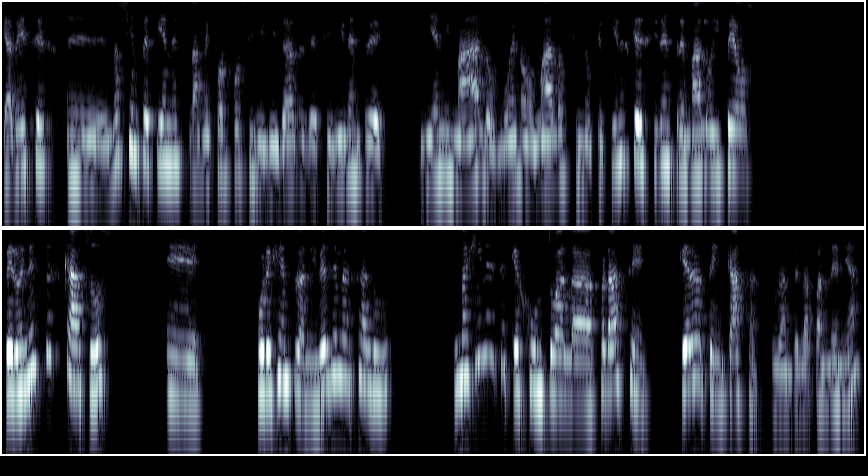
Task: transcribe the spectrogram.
que a veces eh, no siempre tienes la mejor posibilidad de decidir entre bien y mal o bueno o malo, sino que tienes que decidir entre malo y peor. Pero en estos casos, eh, por ejemplo, a nivel de la salud, imagínense que junto a la frase quédate en casa durante la pandemia,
